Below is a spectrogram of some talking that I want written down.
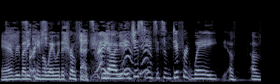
Everybody came away with a trophy. That's right. You know, I mean, Yeah, it just yeah. it's it's a different way of of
